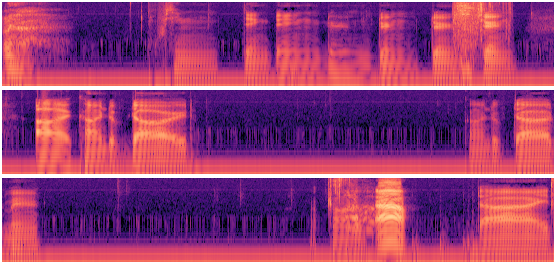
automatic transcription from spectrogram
ding, ding, ding, ding, ding, ding, ding. I kind of died. Kind of died, man. I kind of. Ow! Died.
